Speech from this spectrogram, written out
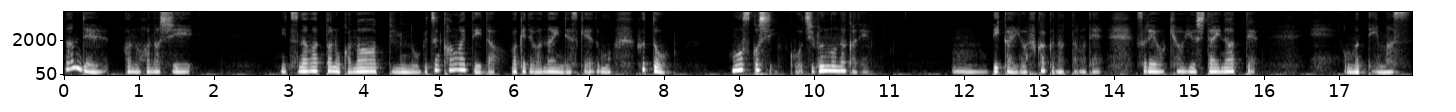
なんであの話につながったのかなっていうのを別に考えていたわけではないんですけれども、ふともう少しこう自分の中で、うん、理解が深くなったので、それを共有したいなって、えー思っています。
